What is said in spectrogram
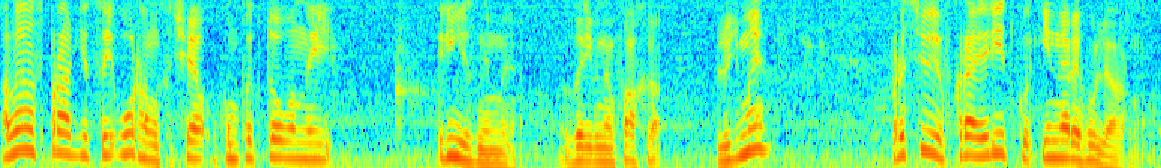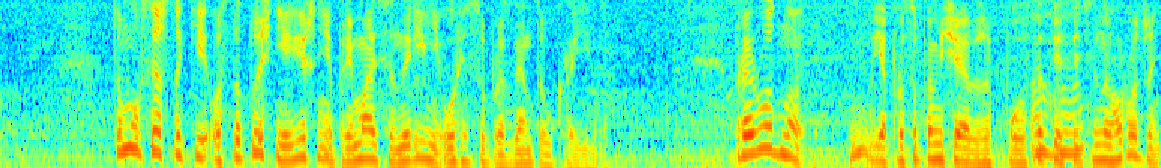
Але насправді цей орган, хоча укомплектований різними за рівнем фаха людьми, працює вкрай рідко і нерегулярно. Тому все ж таки остаточні рішення приймаються на рівні Офісу президента України. Природно, ну, я просто помічаю вже по статистиці нагороджень,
